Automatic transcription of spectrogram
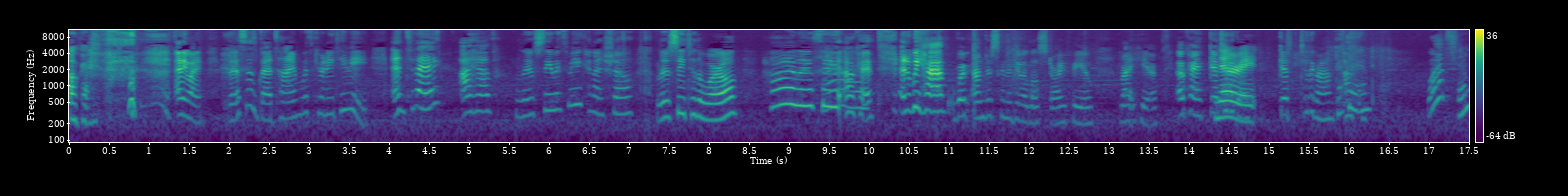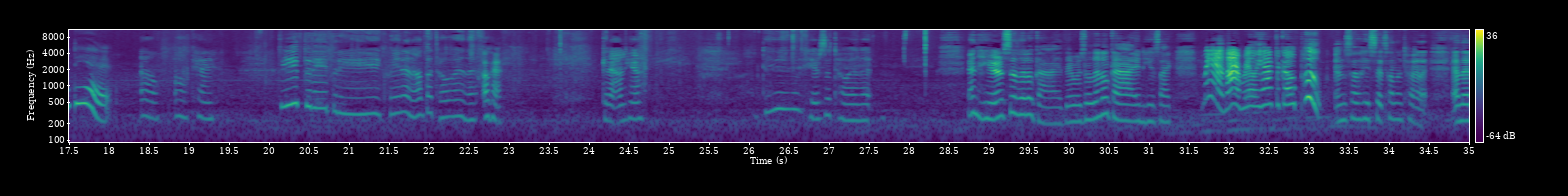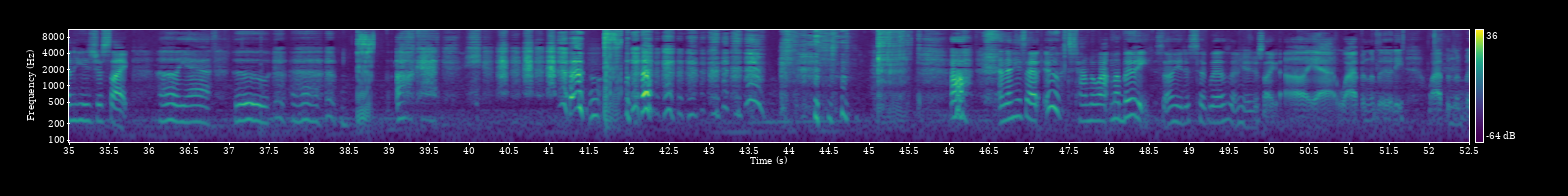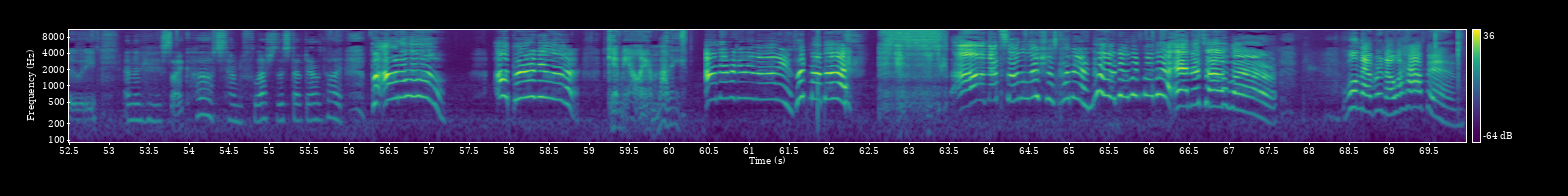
Okay. anyway, this is bedtime with Croony TV, and today I have Lucy with me. Can I show Lucy to the world? Hi, Lucy. Hi. Okay, and we have. We're, I'm just gonna do a little story for you right here. Okay, get Narrate. to the ground. Get to the ground. Okay. What? Empty it. Oh, okay. Dee, dee, dee, dee, Cleaning out the toilet. Okay. Get out here. Here's the toilet. And here's the little guy. There was a little guy, and he's like, Man, I really have to go poop. And so he sits on the toilet. And then he's just like, Oh, yeah. Ooh. Uh, oh, God. Ah, and then he said, "Ooh, it's time to wipe my booty." So he just took this and he was just like, "Oh yeah, wiping the booty, wiping the booty." And then he's like, "Oh, it's time to flush this stuff down the toilet." But oh no, a burglar! Give me all your money. I'll never give you my money. Lick my butt. oh, that's so delicious. Come here. No, don't lick my butt. And it's over. We'll never know what happened.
